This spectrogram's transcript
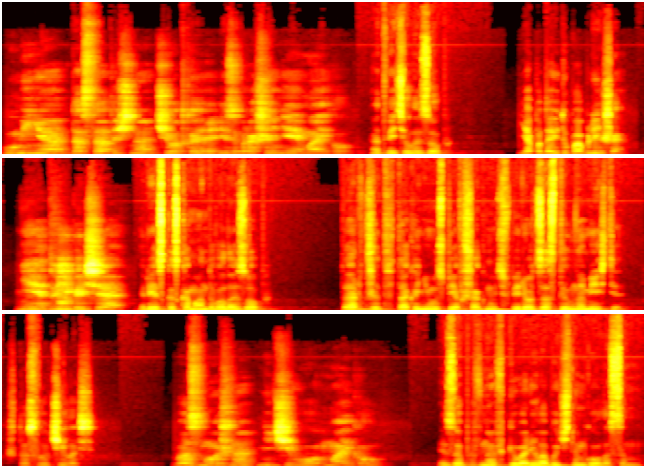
«У меня достаточно четкое изображение, Майкл», – ответил Эзоп. «Я подойду поближе». «Не двигайся», – резко скомандовал Эзоп. Тарджет, так и не успев шагнуть вперед, застыл на месте. «Что случилось?» «Возможно, ничего, Майкл». Эзоп вновь говорил обычным голосом.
